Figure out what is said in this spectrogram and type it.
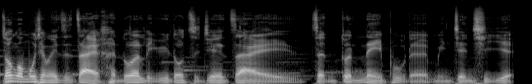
中国目前为止在很多的领域都直接在整顿内部的民间企业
